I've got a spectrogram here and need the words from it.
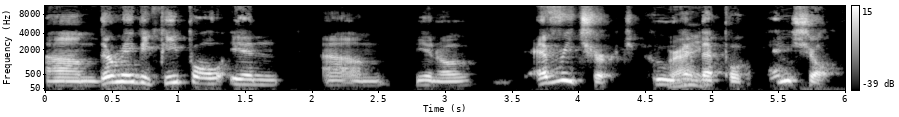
Um, there may be people in, um, you know, every church who right. have that potential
